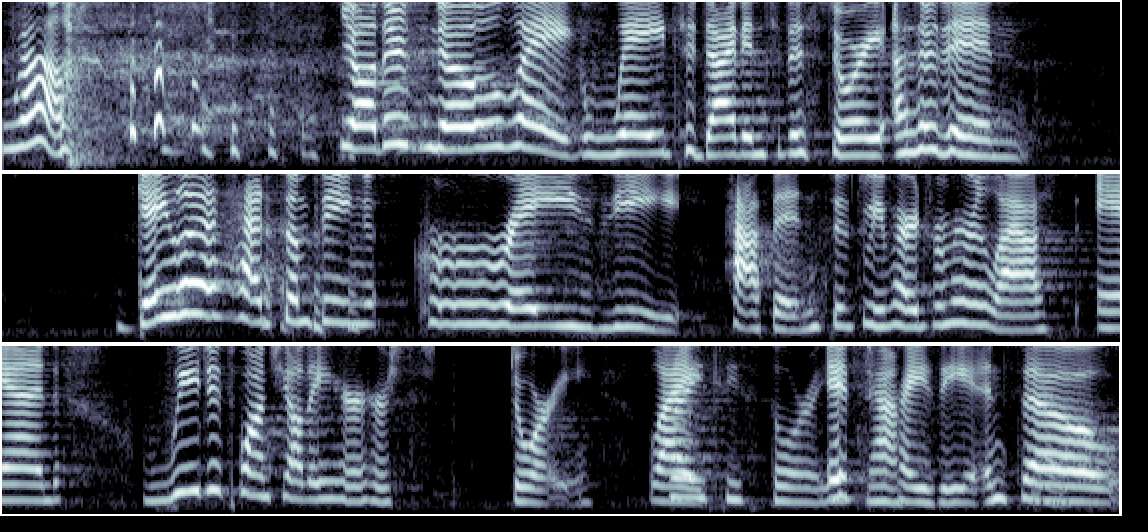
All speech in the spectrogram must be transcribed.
Wow. Y'all, there's no like way to dive into this story other than Gayla had something crazy happen since we've heard from her last, and we just want y'all to hear her story. Like Crazy story. it's Yeah. crazy, and so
